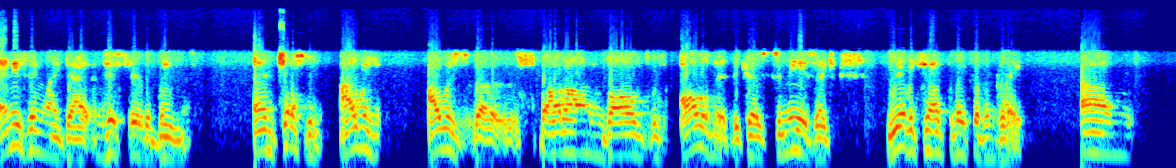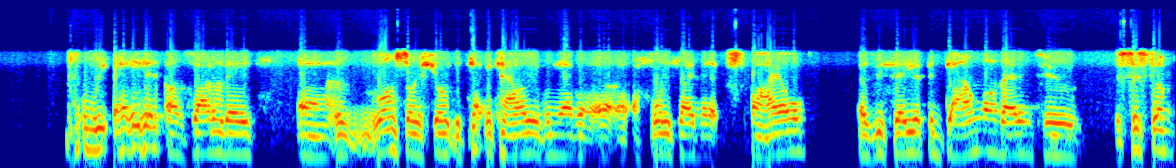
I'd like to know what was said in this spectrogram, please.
anything like that in the history of the business. And trust me, I was I was uh, spot on involved with all of it because to me it's like we have a chance to make something great. Um, we edited it on Saturday. Uh, long story short, the technicality of when you have a, a 45 minute file as we say, you have to download that into the system,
